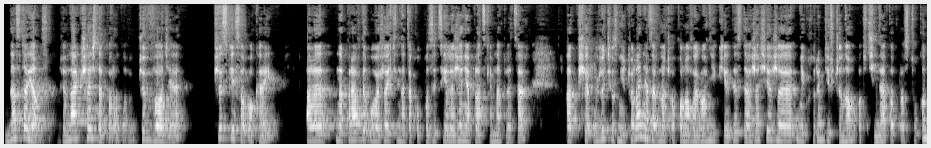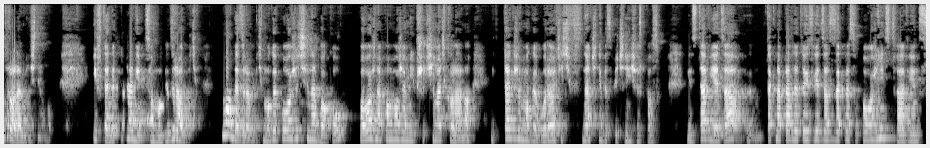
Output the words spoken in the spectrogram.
na stojącym, czy na krześle porodowym, czy w wodzie, wszystkie są ok, ale naprawdę uważajcie na taką pozycję leżenia plackiem na plecach, a przy użyciu znieczulenia zewnątrzoponowego niekiedy zdarza się, że niektórym dziewczynom odcina po prostu kontrolę mięśniową. I wtedy pytanie, co mogę zrobić? Mogę zrobić, mogę położyć się na boku, położna pomoże mi przytrzymać kolano i także mogę urodzić w znacznie bezpieczniejszy sposób. Więc ta wiedza, tak naprawdę to jest wiedza z zakresu położnictwa, więc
